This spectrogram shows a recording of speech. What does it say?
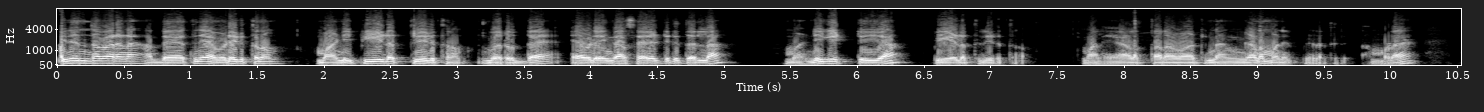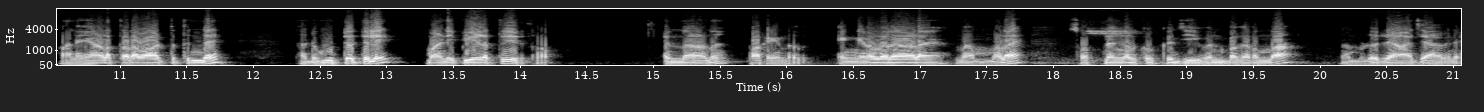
പിന്നെന്താ പറയണ? അദ്ദേഹത്തിന് എവിടെ ഇരുത്തണം? മണിപീഠത്തിലിരുത്തണം. വെറുതെ എവിടെയും കസേരയിട്ടിരുത്തല്ല. മണി കെട്ടിയ പീഠത്തിലിരുത്തണം. മലയാള തറവാട്ടിന് അങ്കണ മണിപ്പീഠത്തിൽ നമ്മുടെ മലയാള തറവാട്ടത്തിന്റെ നടുമുറ്റത്തിൽ മണിപീഠത്തിലിരുത്തണം എന്നാണ് പറയുന്നത്. എങ്ങനെയുള്ള ഒരാളെ നമ്മളെ സ്വപ്നങ്ങൾക്കൊക്കെ ജീവൻ പകർന്ന നമ്മുടെ ഒരു രാജാവിനെ.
